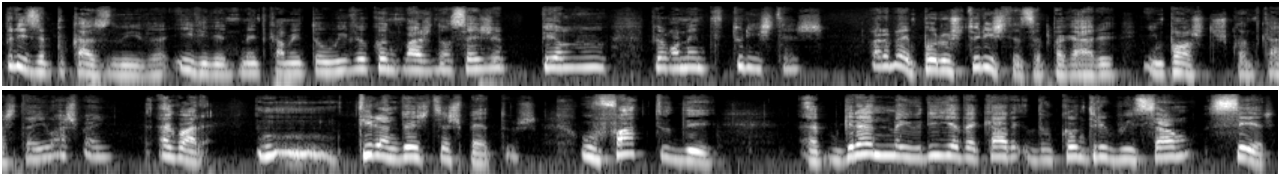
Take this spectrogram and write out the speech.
por exemplo, o caso do IVA, evidentemente que aumentou o IVA, quanto mais não seja pelo, pelo aumento de turistas. Ora bem, pôr os turistas a pagar impostos quando cá estão, eu acho bem. Agora, hum, tirando estes aspectos, o facto de a grande maioria da, da contribuição ser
